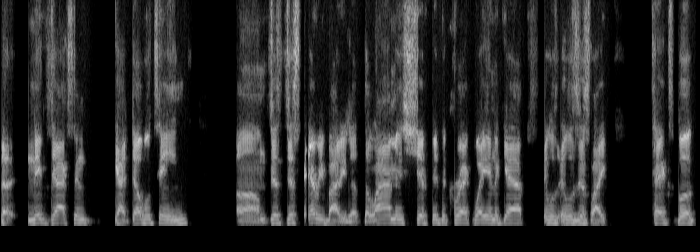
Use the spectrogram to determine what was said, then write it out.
The, Nick Jackson got double teamed. Um, just just everybody. The the linemen shifted the correct way in the gaps. It was it was just like textbook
